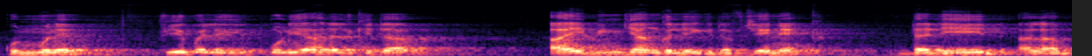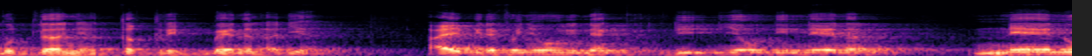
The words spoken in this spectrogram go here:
Kon mu ne fii ba léegi qul yaa ahlal kitaab ay bi njàng léegi daf cee nekk dalil ala butlaani at taqrib bayna al adyaan ay bi dafa ñëw di nekk di ñëw di neenal neenu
